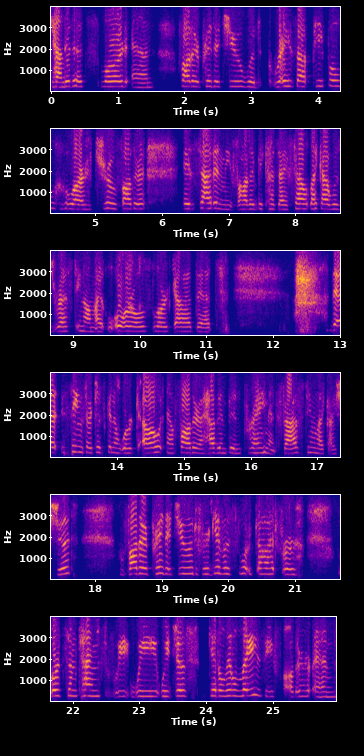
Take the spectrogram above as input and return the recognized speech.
candidates, Lord. And Father, I pray that you would raise up people who are true. Father, it saddened me, Father, because I felt like I was resting on my laurels, Lord God, that that things are just going to work out. And Father, I haven't been praying and fasting like I should. Father, I pray that you would forgive us, Lord God, for Lord, sometimes we, we we just get a little lazy, Father, and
